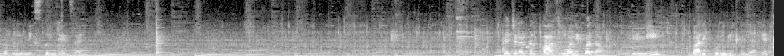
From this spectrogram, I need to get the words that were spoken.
व्यवस्थित आपल्याला मिक्स करून घ्यायचं आहे. त्याच्यानंतर काजू आणि बदाम हे मी बारीक करून घेतलेले आहेत.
